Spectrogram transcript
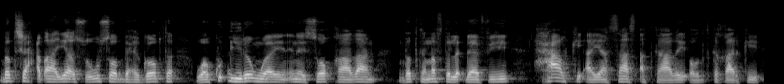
Dad shacab ah ayaa isugu soo baxay goobta. Waa ku dhiiran waayeen inay soo qaadaan. Dadka nafta la dhaafiyey. Xaalkii ayaa saas adkaaday oo dadka qaarkii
